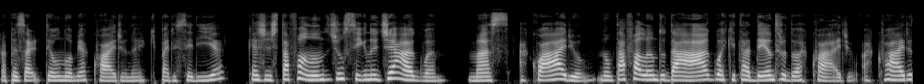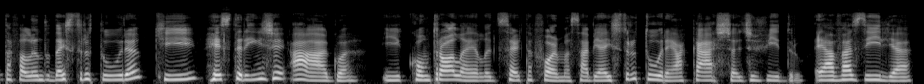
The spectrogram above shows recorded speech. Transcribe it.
apesar de ter o nome Aquário, né? Que pareceria que a gente está falando de um signo de água. Mas aquário não está falando da água que está dentro do aquário. Aquário está falando da estrutura que restringe a água e controla ela de certa forma, sabe? A estrutura, é a caixa de vidro, é a vasilha,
